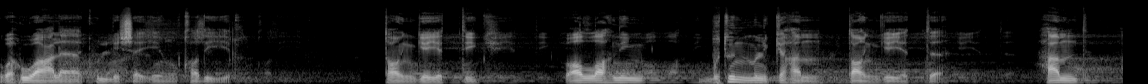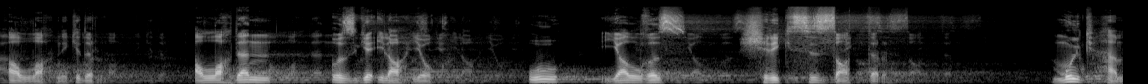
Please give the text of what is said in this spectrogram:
وهو على كل شيء قدير tongga yetdik va Allohning butun mulki ham tongga yetdi. Hamd Allohnikidir. Allohdan o'zga iloh yo'q. U yolg'iz shiriksiz zotdir mulk ham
